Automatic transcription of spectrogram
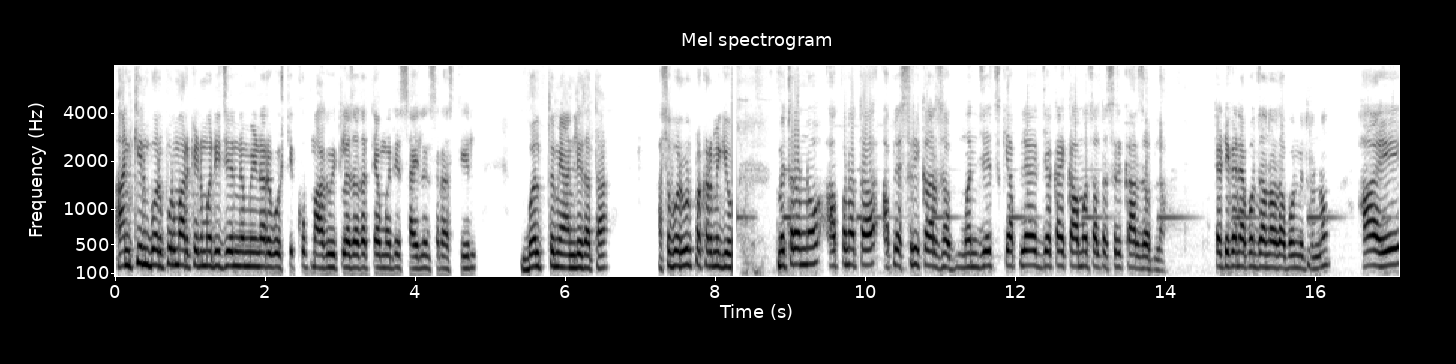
आणखीन भरपूर मार्केटमध्ये जे न मिळणाऱ्या गोष्टी खूप महाग विकल्या जातात त्यामध्ये सायलेन्सर असतील बल्ब तुम्ही आणले जाता असं भरपूर प्रकार मी घेऊ मित्रांनो आपण आता आपल्या श्री कार्स हब म्हणजेच की आपल्या ज्या काही कामं चालतात श्री कार्स हबला त्या ठिकाणी आपण जाणार आहोत आपण मित्रांनो. हा आहे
